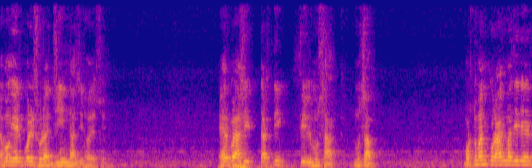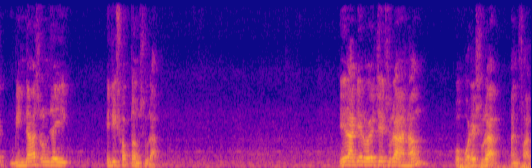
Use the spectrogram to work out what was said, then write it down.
এবং এরপরে সুরা জিন নাজিল হয়েছে। এরপর আসি তার্তিব ফিল মুসাক, মুসাব। বর্তমান কোরআন মাজিদের বিন্যাস অনুযায়ী এটি সপ্তম সুরা। এর আগে রয়েছে সুরা আনাম ও পরে সুরা আনফাল।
